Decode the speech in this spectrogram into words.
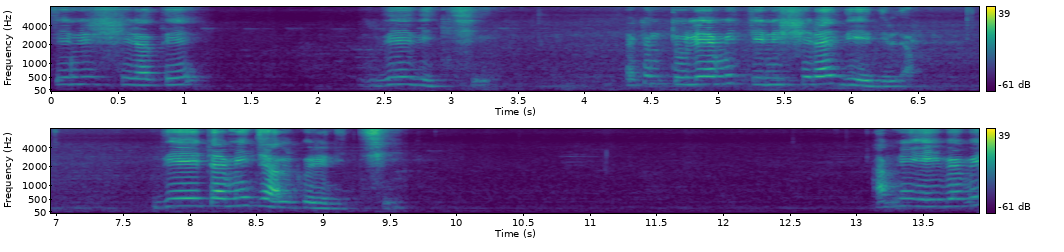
চিনির শিরাতে দিয়ে দিচ্ছি। এখন তুলে আমি চিনির শিরায় দিয়ে দিলাম। দিয়ে এটা আমি জাল করে নিচ্ছি। আপনি এইভাবে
